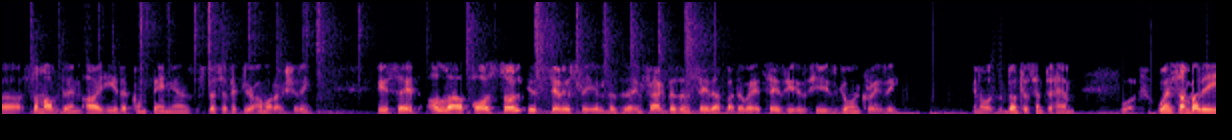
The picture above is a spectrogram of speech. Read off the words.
uh, some of them, i.e., the companions, specifically Umar actually, he said, Allah apostle is seriously ill. In fact, doesn't say that, by the way. It says he is, he is going crazy. You know, don't listen to him. When somebody,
